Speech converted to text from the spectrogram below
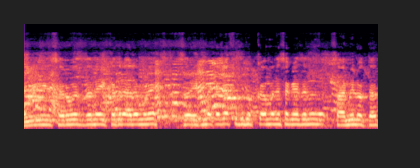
आणि सर्वजण एकत्र आल्यामुळे स एकमेकाच्या सुखदुःखामध्ये सगळेजण सामील होतात.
